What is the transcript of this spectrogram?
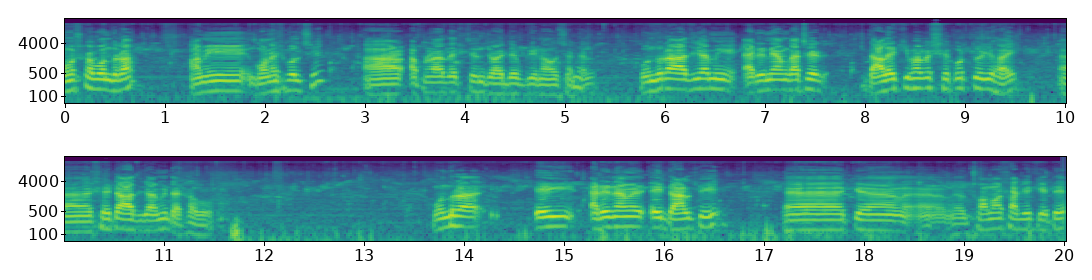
নমস্কার বন্ধুরা, আমি গণেশ বলছি, আর আপনারা দেখছেন জয়দেব গ্রিন হাউস চ্যানেল। বন্ধুরা, আজকে আমি অ্যাডেনিয়াম গাছের ডালে কীভাবে শেকড় তৈরি হয় সেটা আজকে আমি দেখাবো। বন্ধুরা, এই অ্যাডেনিয়ামের এই ডালটি ছ মাস আগে কেটে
